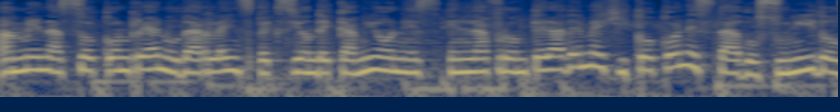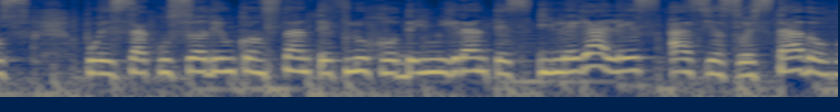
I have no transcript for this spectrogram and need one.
amenazó con reanudar la inspección de camiones en la frontera de México con Estados Unidos, pues acusó de un constante flujo de inmigrantes ilegales hacia su estado.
